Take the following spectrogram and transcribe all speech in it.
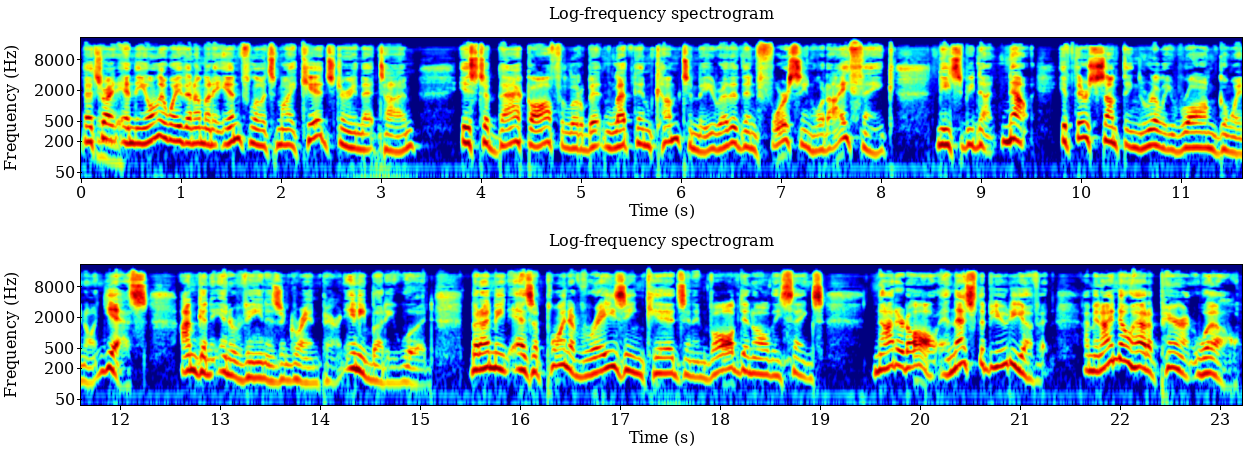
That's right. And the only way that I'm going to influence my kids during that time is to back off a little bit and let them come to me rather than forcing what I think needs to be done. Now, if there's something really wrong going on, yes, I'm going to intervene as a grandparent. Anybody would. But I mean, as a point of raising kids and involved in all these things, not at all. And that's the beauty of it. I mean, I know how to parent well.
